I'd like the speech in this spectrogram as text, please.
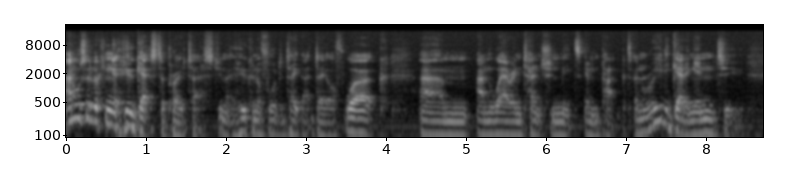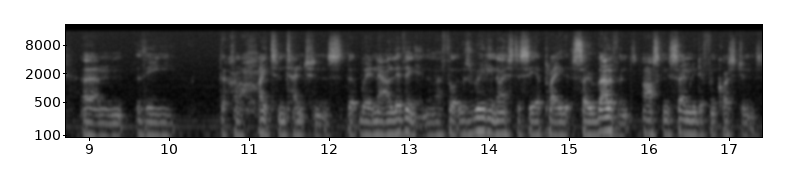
and also looking at who gets to protest. You know, who can afford to take that day off work, um, and where intention meets impact, and really getting into the the kind of heightened tensions that we're now living in. And I thought it was really nice to see a play that's so relevant, asking so many different questions.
